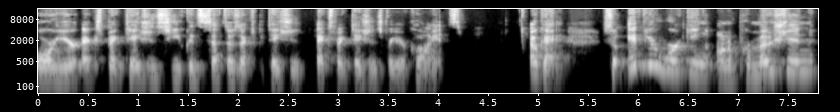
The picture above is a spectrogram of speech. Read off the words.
or your expectations so you can set those expectation expectations for your clients. Okay. So if you're working on a promotion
